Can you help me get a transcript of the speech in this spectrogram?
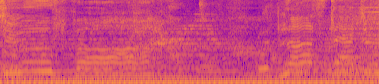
too far. With lust that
